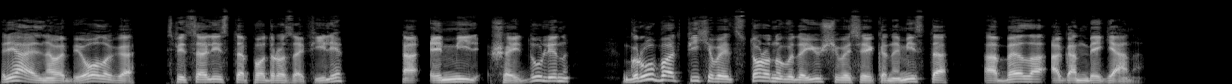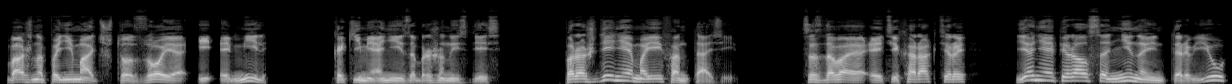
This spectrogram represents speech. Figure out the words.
реального биолога, специалиста по дрозофиле, а Эмиль Шайдулин грубо отпихивает в сторону выдающегося экономиста Абела Аганбегяна. Важно понимать, что Зоя и Эмиль, какими они изображены здесь, порождение моей фантазии. Создавая эти характеры, я не опирался ни на интервью,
